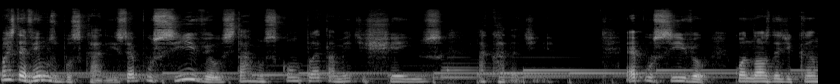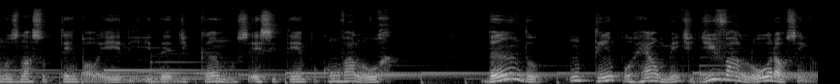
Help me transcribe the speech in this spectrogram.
Mas devemos buscar isso. É possível estarmos completamente cheios a cada dia. É possível quando nós dedicamos nosso tempo a Ele e dedicamos esse tempo com valor, dando um tempo realmente de valor ao Senhor.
